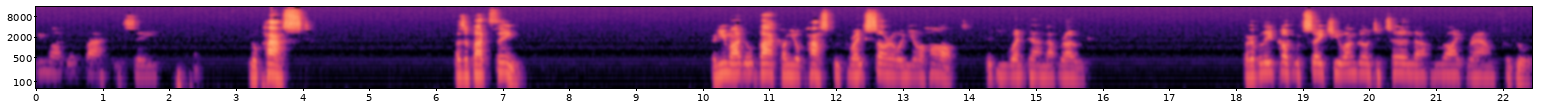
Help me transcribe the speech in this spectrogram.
You might look back and see your past as a bad thing. And you might look back on your past with great sorrow in your heart that you went down that road. But I believe God would say to you, I'm going to turn that right round for good.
